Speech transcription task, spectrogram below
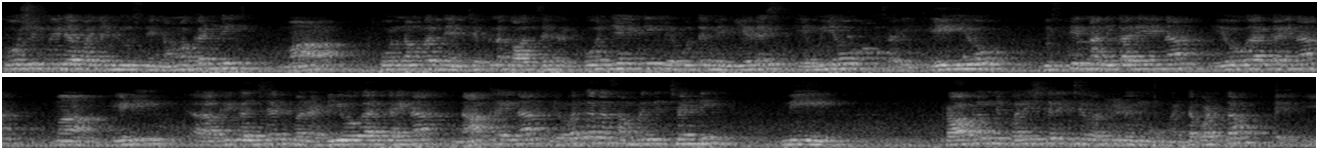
సోషల్ మీడియా పైన న్యూస్ని నమ్మకండి. మా ఫోన్ నంబర్ నేను చెప్పిన కాల్ సెంటర్కి ఫోన్ చేయండి. లేకపోతే మీ నియరెస్ట్ ఎంఈఓ సారీ ఏఈఓ విస్తీర్ణ అధికారి అయినా ఏఓ గారికైనా మా ఏడి అగ్రికల్చర్ మన డిఓ గారికైనా నాకైనా ఎవరికైనా సంప్రదించండి. మీ ప్రాబ్లమ్ని పరిష్కరించే వరకు మేము వెంటపడతాం. ఈ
